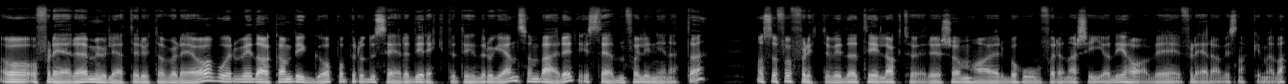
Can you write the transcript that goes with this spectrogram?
og, og flere muligheter utover det òg, hvor vi da kan bygge opp og produsere direkte til hydrogen som bærer, istedenfor linjenettet, og så forflytter vi det til aktører som har behov for energi, og de har vi flere av vi snakker med, da.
